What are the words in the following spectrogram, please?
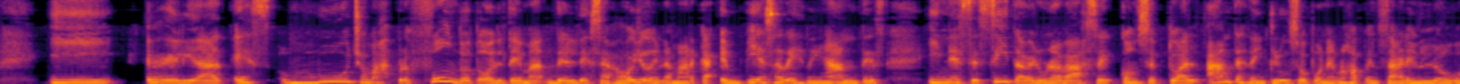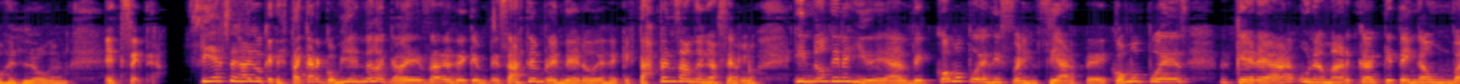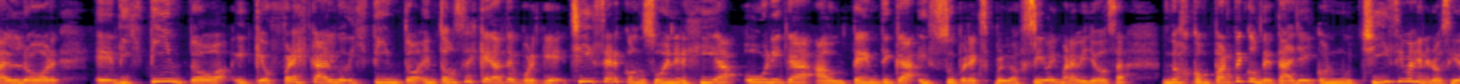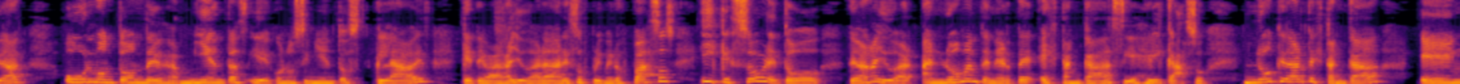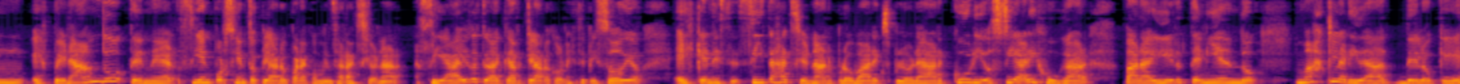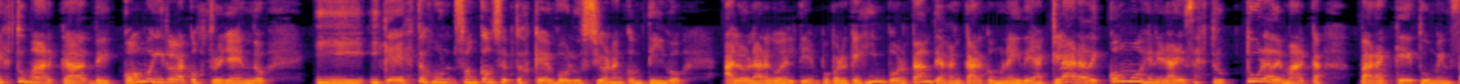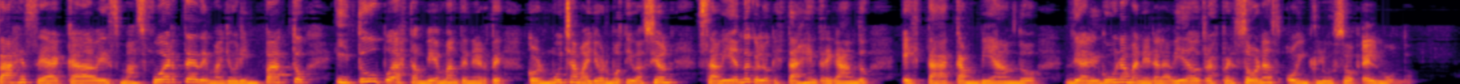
Y en realidad es mucho más profundo todo el tema del desarrollo de la marca. Empieza desde antes y necesita haber una base conceptual antes de incluso ponernos a pensar en logos, eslogan, etc. Si esto es algo que te está carcomiendo la cabeza desde que empezaste a emprender o desde que estás pensando en hacerlo y no tienes idea de cómo puedes diferenciarte, de cómo puedes crear una marca que tenga un valor eh, distinto y que ofrezca algo distinto, entonces quédate porque Cheezer con su energía única, auténtica y súper explosiva y maravillosa nos comparte con detalle y con muchísima generosidad un montón de herramientas y de conocimientos claves que te van a ayudar a dar esos primeros pasos y que sobre todo te van a ayudar a no mantenerte estancada si es el caso, no quedarte estancada en esperando tener 100% claro para comenzar a accionar. Si algo te va a quedar claro con este episodio es que necesitas accionar, probar, explorar, curiosear y jugar para ir teniendo más claridad de lo que es tu marca, de cómo irla construyendo y, que estos son conceptos que evolucionan contigo a lo largo del tiempo, pero que es importante arrancar con una idea clara de cómo generar esa estructura de marca para que tu mensaje sea cada vez más fuerte, de mayor impacto y tú puedas también mantenerte con mucha mayor motivación sabiendo que lo que estás entregando está cambiando de alguna manera la vida de otras personas o incluso el mundo.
